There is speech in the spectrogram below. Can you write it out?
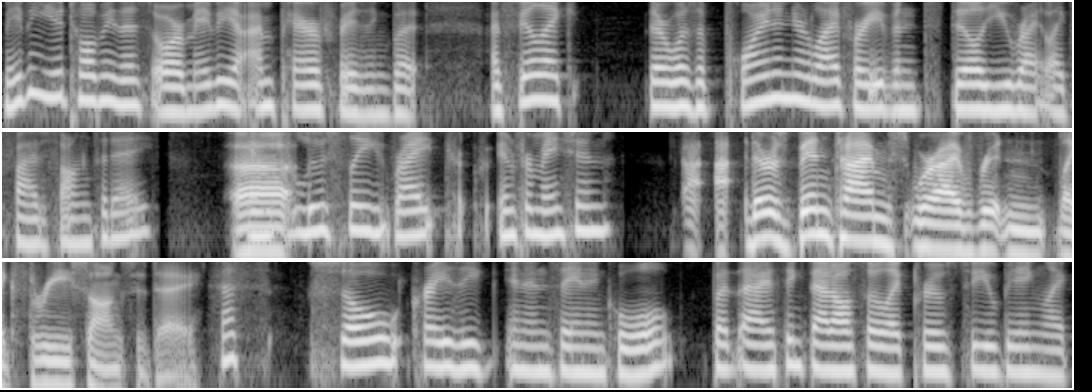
maybe you told me this or maybe I'm paraphrasing, but I feel like there was a point in your life or even still you write like 5 songs a day Uh, loosely write information. I, I, there's been times where I've written like three songs a day. That's so crazy and insane and cool. But I think that also like proves to you being like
